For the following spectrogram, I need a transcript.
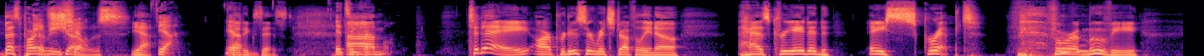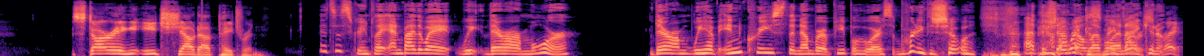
Best part of Any show. shows. Yeah. yeah. Yeah. That exists. it's Um, incredible. Today, our producer, Rich Stroffolino, has created a script for a movie starring each shout out patron. it's a screenplay. And by the way, we there are more. There are we have increased the number of people who are supporting the show at the shout right, level. And I can right.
